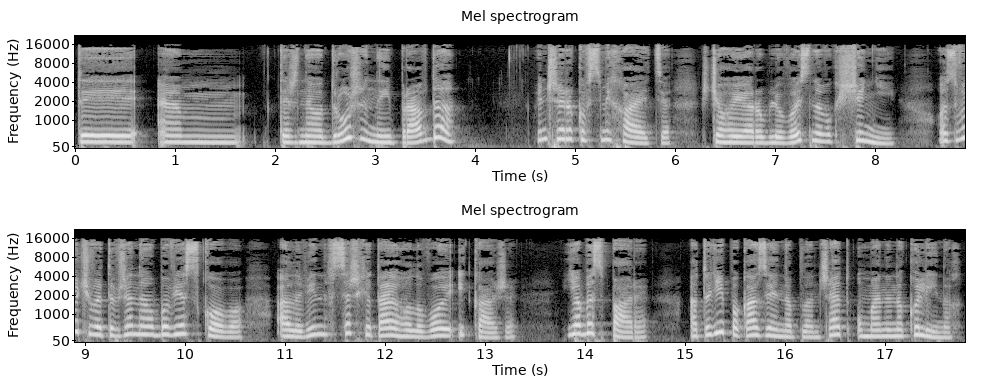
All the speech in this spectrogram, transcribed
Ти ем, ти ж не одружений, правда? Він широко всміхається, з чого я роблю висновок, що ні. Озвучувати вже не обов'язково, але він все ж хитає головою і каже Я без пари, а тоді показує на планшет у мене на колінах.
